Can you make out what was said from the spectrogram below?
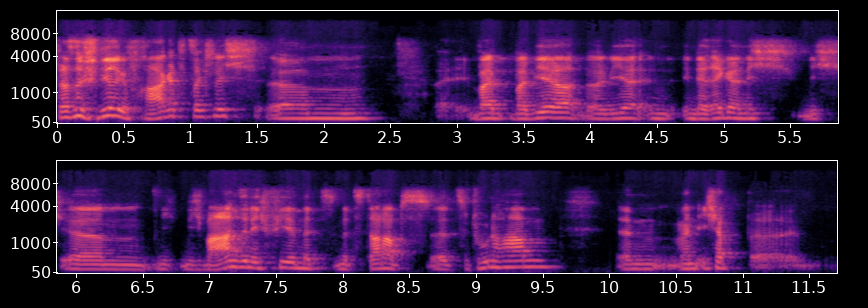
Das ist eine schwierige Frage tatsächlich, ähm, weil, weil wir, weil wir in, in der Regel nicht, nicht, ähm, nicht, nicht, wahnsinnig viel mit, mit Startups äh, zu tun haben. Ähm, ich habe äh,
